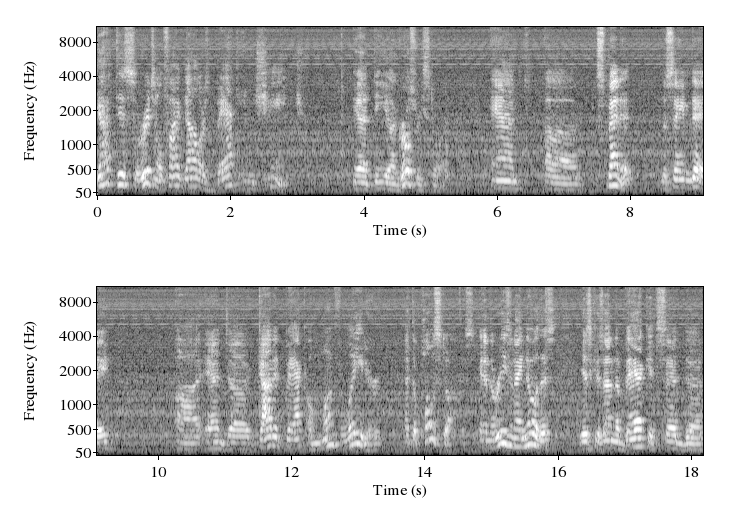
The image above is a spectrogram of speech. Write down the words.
got this original five dollars back in change at the uh, grocery store and uh, spent it the same day uh, and uh, got it back a month later at the post office. And the reason I know this is because on the back it said uh,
